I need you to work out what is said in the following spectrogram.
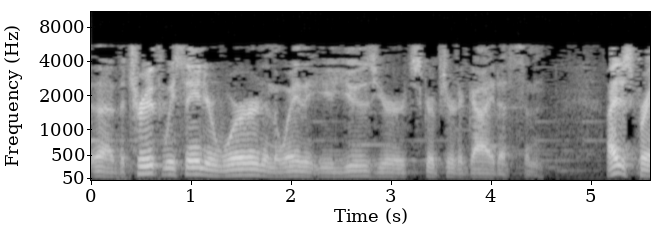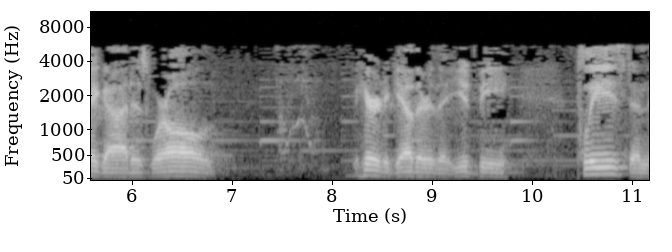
uh, the truth we see in your word and the way that you use your scripture to guide us. And I just pray, God, as we're all here together that you'd be pleased and,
